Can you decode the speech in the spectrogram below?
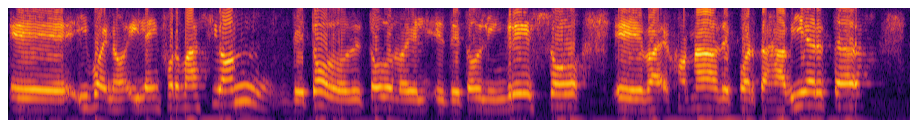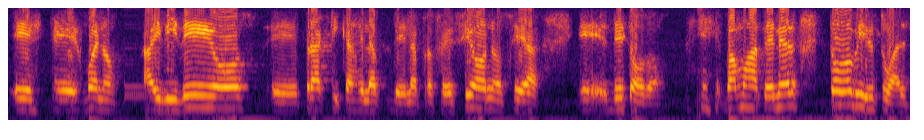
Eh, y bueno, y la información de todo, de todo el, de todo el ingreso, eh, jornadas de puertas abiertas, este, bueno, hay videos, prácticas de la, de la profesión, o sea, de todo. vamos a tener todo virtual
